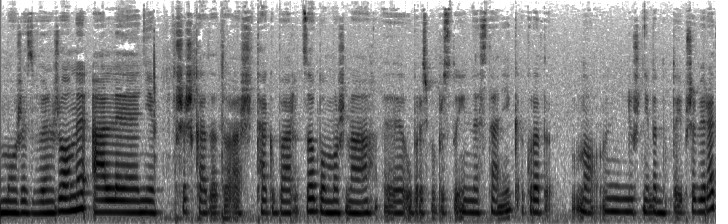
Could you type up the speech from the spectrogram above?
może zwężony, ale nie przeszkadza to aż tak bardzo, bo można e, ubrać po prostu inny stanik. Akurat no, już nie będę tutaj przebierać,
